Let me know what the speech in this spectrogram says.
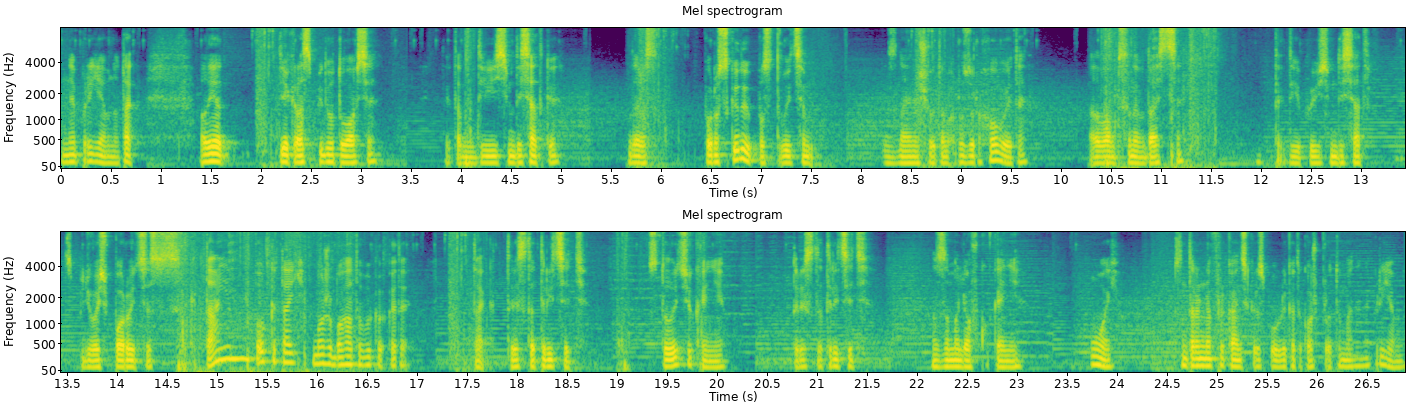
Неприємно, так. Але я якраз підготувався. Так там дві сімдесятки. Зараз порозкидую по столицям. Не знаю, на що ви там розраховуєте, але вам це не вдасться. Так, 2 по 80. Сподіваюсь, впорується з Китаєм, бо Китай може багато викликати. Так, 330 столицю Кені. 330 на замальовку Кені. Ой, Центральноафриканська Республіка також проти мене неприємно.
